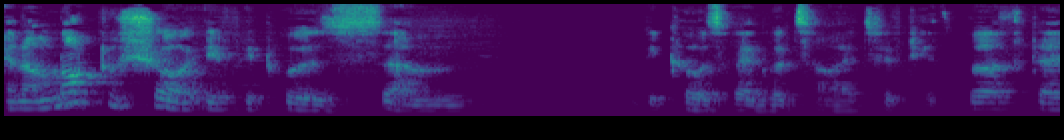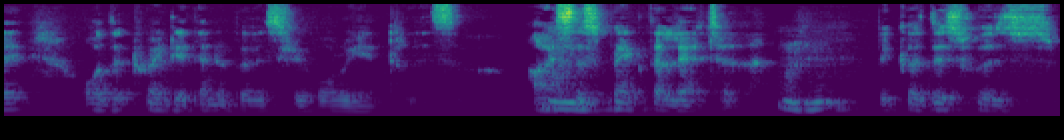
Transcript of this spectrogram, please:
And I'm not too sure if it was um, because of Edward Said's 50th birthday or the 20th anniversary of Orientalism. I Mm. suspect the latter, Mhm. because this was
